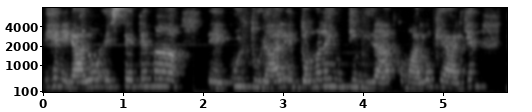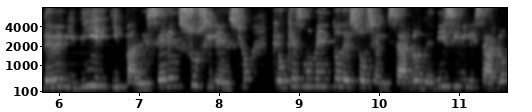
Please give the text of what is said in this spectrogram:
generado este tema eh, cultural en torno a la intimidad como algo que alguien debe vivir y padecer en su silencio, creo que es momento de socializarlo, de visibilizarlo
